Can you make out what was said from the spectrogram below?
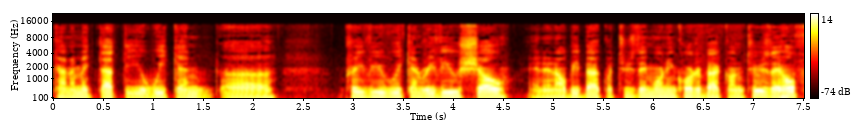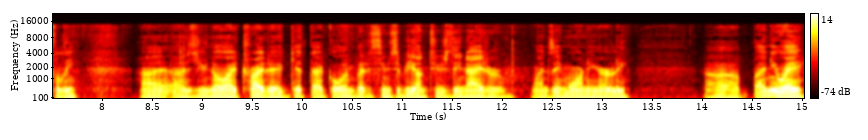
kind of make that the weekend uh, preview, weekend review show. And then I'll be back with Tuesday morning quarterback on Tuesday, hopefully. Uh, as you know, I try to get that going, but it seems to be on Tuesday night or Wednesday morning early. Uh, but anyway,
